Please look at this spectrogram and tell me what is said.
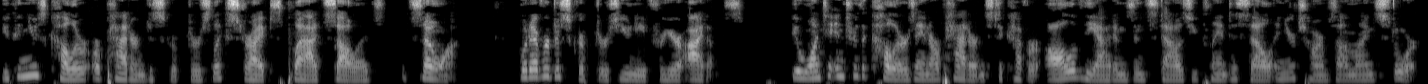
You can use color or pattern descriptors like stripes, plaid, solids, and so on. Whatever descriptors you need for your items. You'll want to enter the colors and or patterns to cover all of the items and styles you plan to sell in your Charms online store.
